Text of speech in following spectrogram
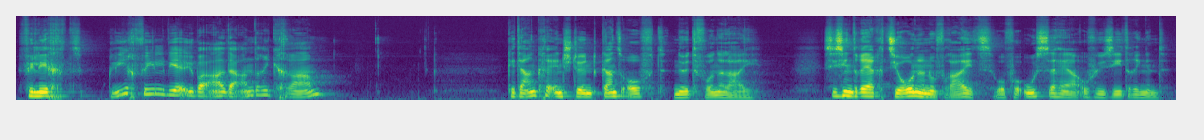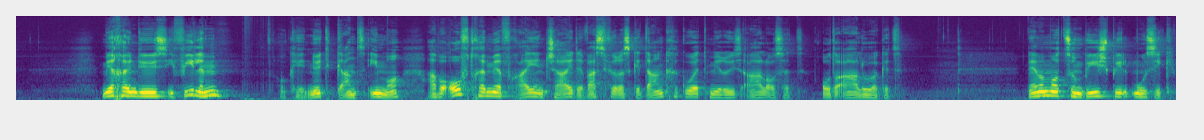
Vielleicht gleich viel wie über all der andere Kram, Gedanken entstehen ganz oft nicht von allein. Sie sind Reaktionen auf Reiz, die von außen her auf uns eindringen. Wir können uns in vielem, okay, nicht ganz immer, aber oft können wir frei entscheiden, was für ein Gedankengut wir uns anlassen oder anschauen. Nehmen wir zum Beispiel Musik.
